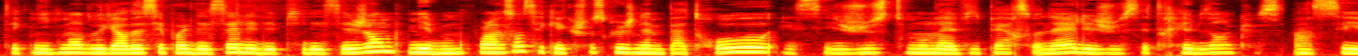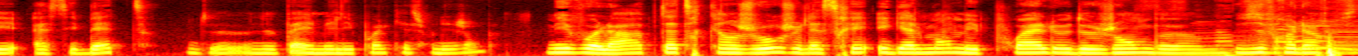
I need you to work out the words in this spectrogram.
techniquement de garder ses poils d'aisselle et d'épiler ses jambes, mais bon, pour l'instant c'est quelque chose que je n'aime pas trop et c'est juste mon avis personnel et je sais très bien que c'est assez, bête de ne pas aimer les poils qu'il y a sur les jambes. Mais voilà, peut-être qu'un jour je laisserai également mes poils de jambes euh, vivre leur vie.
